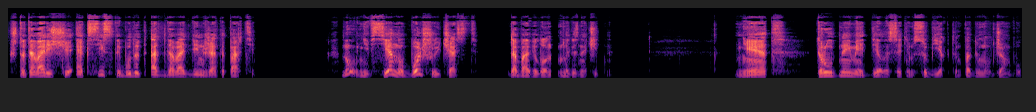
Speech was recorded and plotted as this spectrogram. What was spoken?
что товарищи эксисты будут отдавать деньжата партии. Ну, не все, но большую часть, — добавил он многозначительно. Нет, трудно иметь дело с этим субъектом, — подумал Джамбу.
